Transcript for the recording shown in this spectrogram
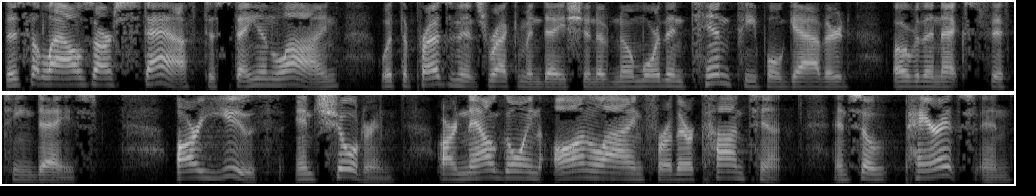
This allows our staff to stay in line with the President's recommendation of no more than 10 people gathered over the next 15 days. Our youth and children are now going online for their content. And so, parents, and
